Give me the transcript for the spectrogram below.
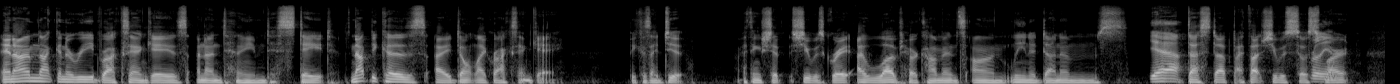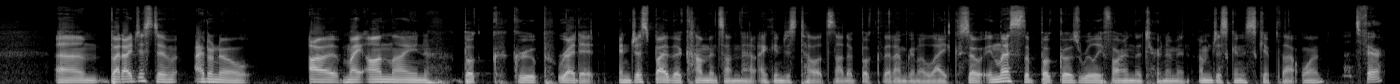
And I'm not going to read Roxane Gay's An Untamed State, not because I don't like Roxane Gay, because I do. I think she, she was great. I loved her comments on Lena Dunham's Yeah. Dust Up. I thought she was so Brilliant. smart. Um, but I just am, I don't know. Uh, my online book group read it. and just by the comments on that, I can just tell it's not a book that I'm gonna like. So unless the book goes really far in the tournament, I'm just gonna skip that one. That's fair.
